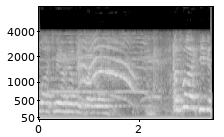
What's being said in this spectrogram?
much. We the way. That's why I keep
